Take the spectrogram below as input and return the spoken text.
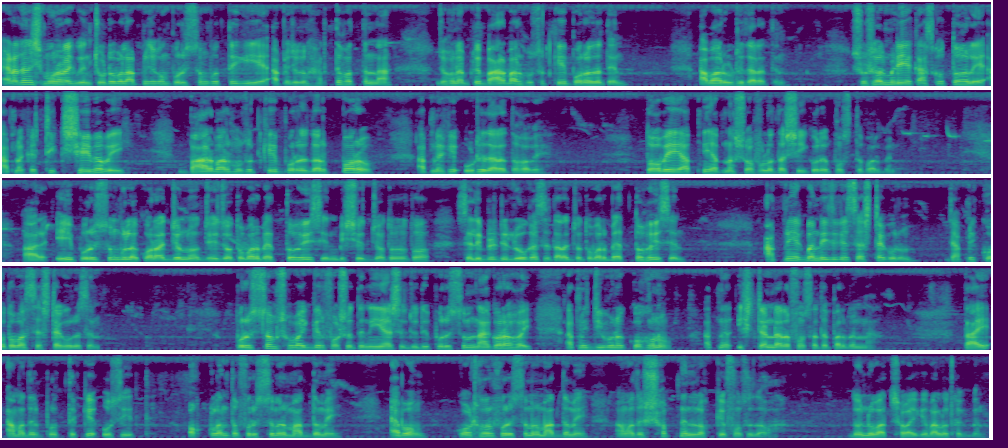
একটা জিনিস মনে রাখবেন, ছোটোবেলা আপনি যখন পরিশ্রম করতে গিয়ে আপনি যখন হাঁটতে পারতেন না, যখন আপনি বারবার হুসুট খেয়ে পড়ে যেতেন, আবার উঠে দাঁড়াতেন। সোশ্যাল মিডিয়ায় কাজ করতে হলে আপনাকে ঠিক সেইভাবেই বারবার হোঁচট খেয়ে পড়ে যাওয়ার পরও আপনাকে উঠে দাঁড়াতে হবে। তবেই আপনি আপনার সফলতা শিখরে পৌঁছতে পারবেন। আর এই পরিশ্রমগুলো করার জন্য যে যতবার ব্যর্থ হয়েছেন, বিশ্বের যত যত সেলিব্রিটি লোক আছে, তারা যতবার ব্যর্থ হয়েছেন, আপনি একবার নিজেকে চেষ্টা করুন যে আপনি কতবার চেষ্টা করেছেন। পরিশ্রম সৌভাগ্যের ফসতে নিয়ে আসে। যদি পরিশ্রম না করা হয়, আপনি জীবনে কখনো আপনার স্ট্যান্ডার্ডে পৌঁছাতে পারবেন না। তাই আমাদের প্রত্যেককে উচিত অক্লান্ত পরিশ্রমের মাধ্যমে এবং কঠোর পরিশ্রমের মাধ্যমে আমাদের স্বপ্নের লক্ষ্যে পৌঁছে যাওয়া। ধন্যবাদ সবাইকে, ভালো থাকবেন।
